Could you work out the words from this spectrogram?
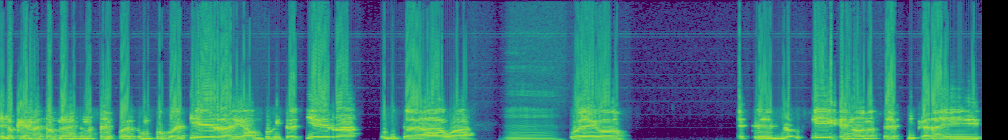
De lo que es nuestro planeta, no sé, pues, un poco de tierra, digamos, un poquito de tierra, un poquito de agua, Mm, fuego, este, el oxígeno, no sé, explicar ahí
